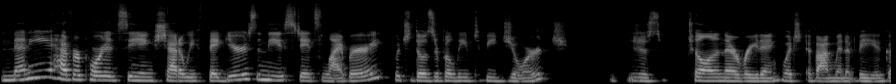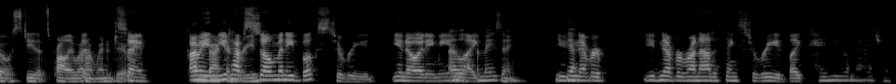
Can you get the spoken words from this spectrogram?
Many have reported seeing shadowy figures in the estate's library, which those are believed to be George. Mm-hmm. just chilling in there reading, which if I'm going to be a ghosty, that's probably what I'm going to do. Same. Come I mean, you'd have read. so many books to read. You know what I mean? I, like amazing. You'd yeah. never you'd never run out of things to read. Like, can you imagine?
